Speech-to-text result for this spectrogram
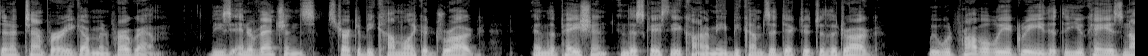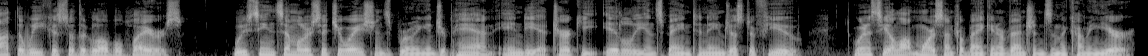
than a temporary government program. These interventions start to become like a drug, and the patient, in this case the economy, becomes addicted to the drug. We would probably agree that the UK is not the weakest of the global players. We've seen similar situations brewing in Japan, India, Turkey, Italy, and Spain, to name just a few. We're going to see a lot more central bank interventions in the coming year.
